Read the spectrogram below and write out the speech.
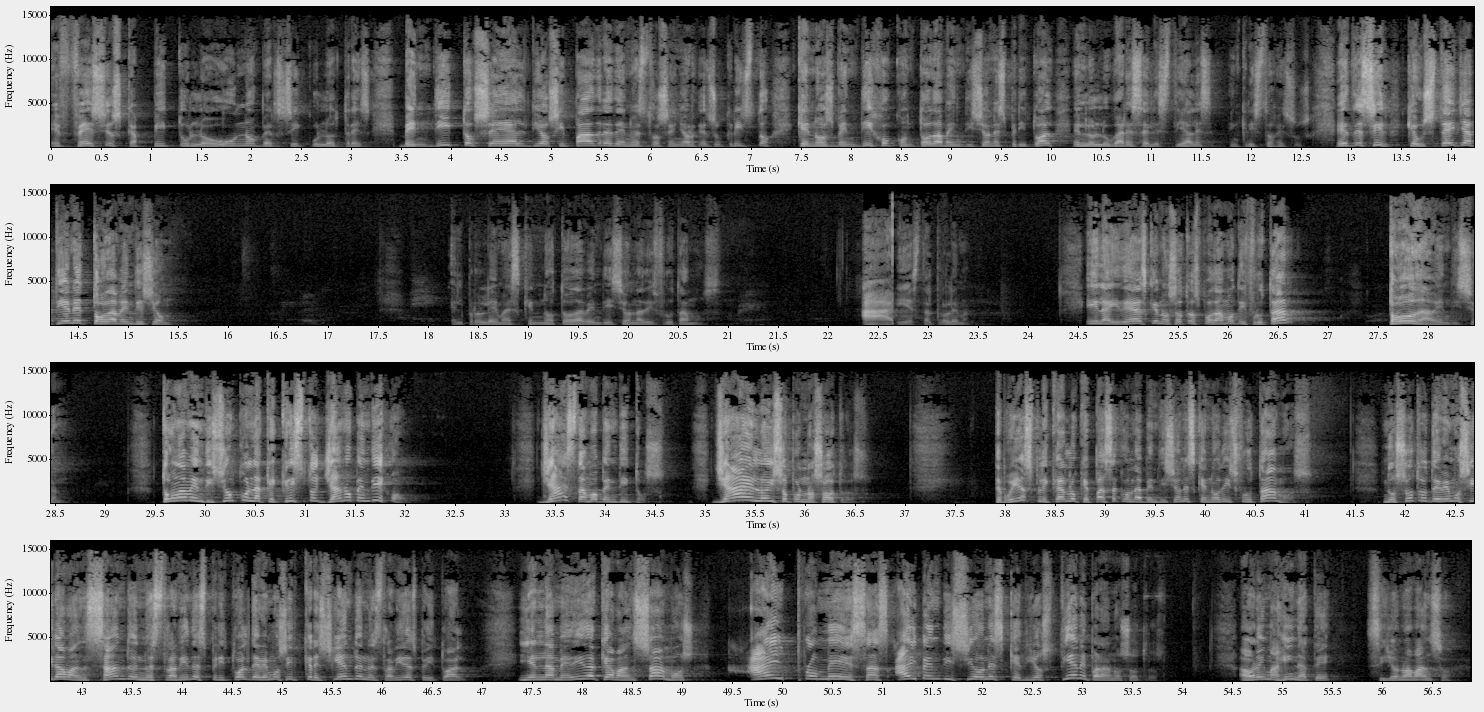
Efesios capítulo 1, versículo 3. Bendito sea el Dios y Padre de nuestro Señor Jesucristo, que nos bendijo con toda bendición espiritual en los lugares celestiales en Cristo Jesús. Es decir, que usted ya tiene toda bendición. El problema es que no toda bendición la disfrutamos. Ahí está el problema. Y la idea es que nosotros podamos disfrutar toda bendición. Toda bendición con la que Cristo ya nos bendijo. Ya estamos benditos. Ya Él lo hizo por nosotros. Te voy a explicar lo que pasa con las bendiciones que no disfrutamos. Nosotros debemos ir avanzando en nuestra vida espiritual, debemos ir creciendo en nuestra vida espiritual. Y en la medida que avanzamos, hay promesas, hay bendiciones que Dios tiene para nosotros. Ahora imagínate si yo no avanzo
